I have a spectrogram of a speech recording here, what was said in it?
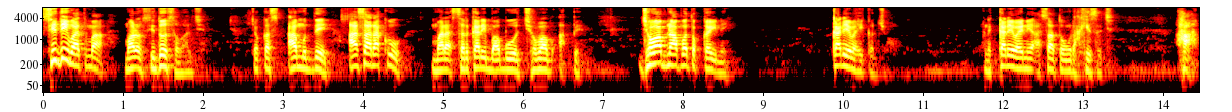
સીધી વાતમાં મારો સીધો સવાલ છે. ચોક્કસ આ મુદ્દે આશા રાખું મારા સરકારી બાબુઓ જવાબ આપે. જવાબ ના આપો તો કંઈ નહીં. કાર્યવાહી કરજો. અને કાર્યવાહીની આશા તો હું રાખીશ જ. હા,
